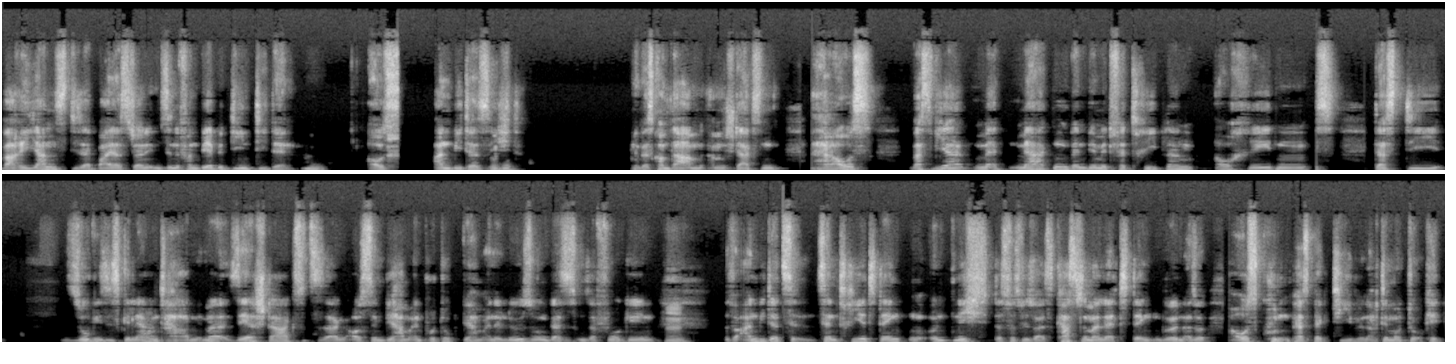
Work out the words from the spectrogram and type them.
Varianz dieser Buyer's Journey im Sinne von, wer bedient die denn mhm. aus Anbietersicht. Mhm. Das kommt da am, am stärksten heraus. Was wir merken, wenn wir mit Vertrieblern auch reden, ist, dass die, so wie sie es gelernt haben, immer sehr stark sozusagen aus dem, wir haben ein Produkt, wir haben eine Lösung, das ist unser Vorgehen, mhm also anbieterzentriert denken und nicht das, was wir so als Customer-led denken würden, also aus Kundenperspektive, nach dem Motto, okay,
